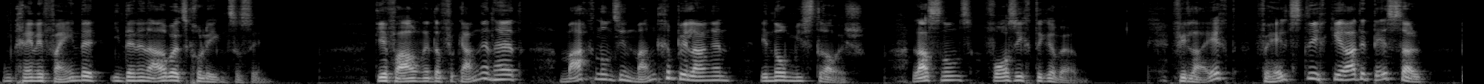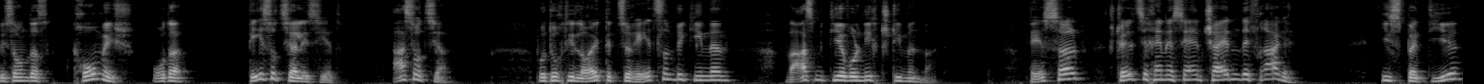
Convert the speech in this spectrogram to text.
um keine Feinde in deinen Arbeitskollegen zu sehen. Die Erfahrungen der Vergangenheit machen uns in manchen Belangen enorm misstrauisch, lassen uns vorsichtiger werden. Vielleicht verhältst du dich gerade deshalb besonders komisch oder desozialisiert, asozial, wodurch die Leute zu rätseln beginnen, was mit dir wohl nicht stimmen mag. Deshalb stellt sich eine sehr entscheidende Frage. Ist bei dir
